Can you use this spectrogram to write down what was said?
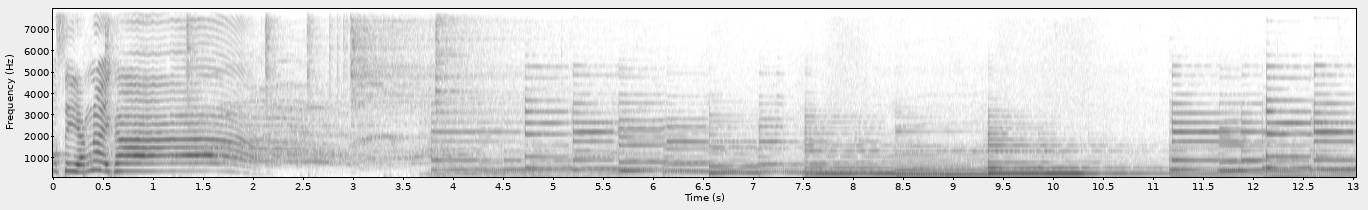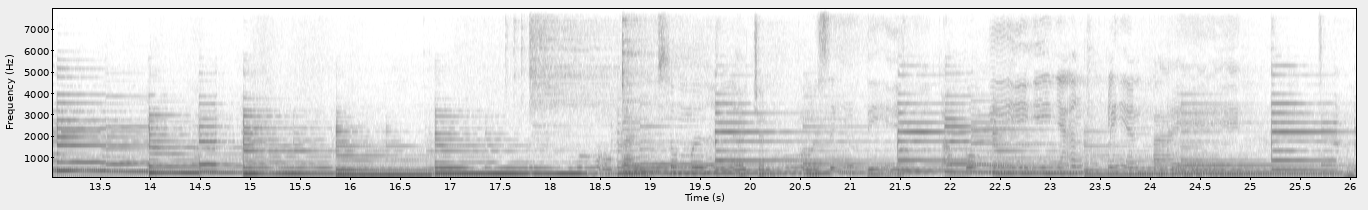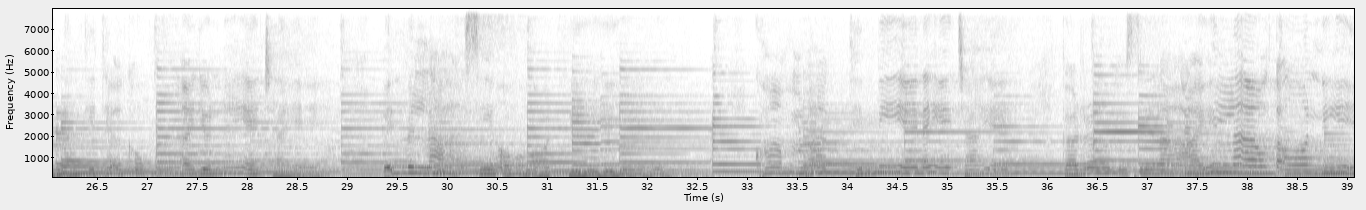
งเสียงหน่อยค่ะ เป็นเวลาสียอดปี ความพักที่มีในใจ ก็เริ่มสลายแล้วตอนนี้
